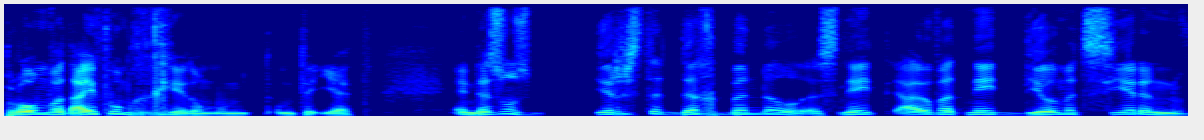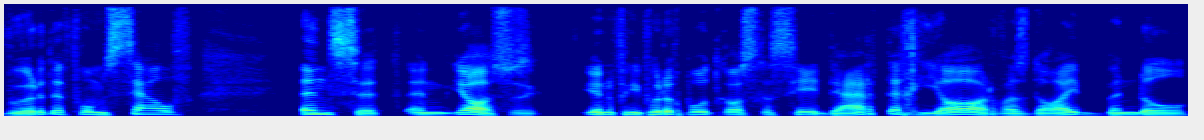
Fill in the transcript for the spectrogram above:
blom wat hy vir hom gegee het om om om te eet. En dis ons eerste digbundel is net ou wat net deel met seer en woorde vir homself insit en ja soos ek een van die vorige podcasts gesê 30 jaar was daai bundel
